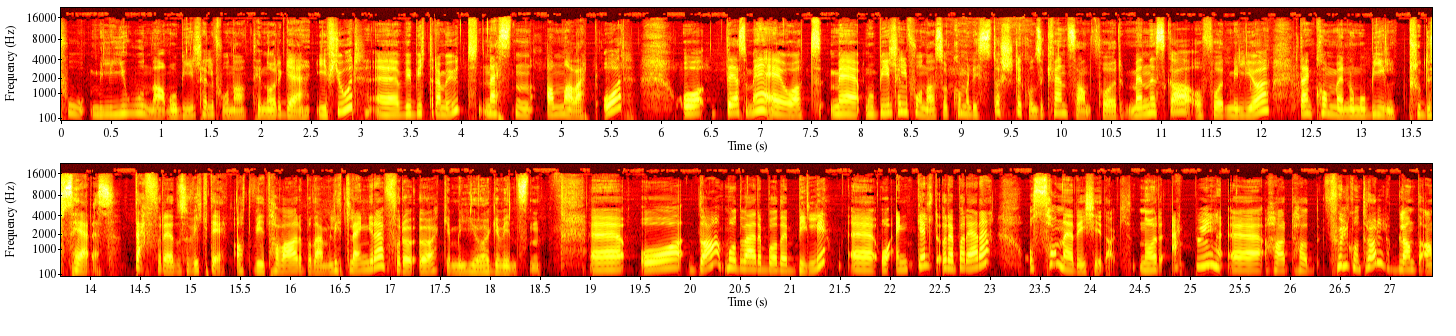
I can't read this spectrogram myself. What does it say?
to millioner mobiltelefoner til Norge i fjor. Eh, vi bytter dem ut nesten annethvert år. Og det som er, er jo at med mobiltelefoner så kommer de største konsekvensene for mennesker og for miljø. Den kommer når mobilen produseres. Derfor er det så viktig at vi tar vare på dem litt lengre for å øke miljøgevinsten. Eh, og da må det være både billig eh, og enkelt å reparere, og sånn er det ikke i dag. Når Apple eh, har tatt full kontroll, bl.a.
